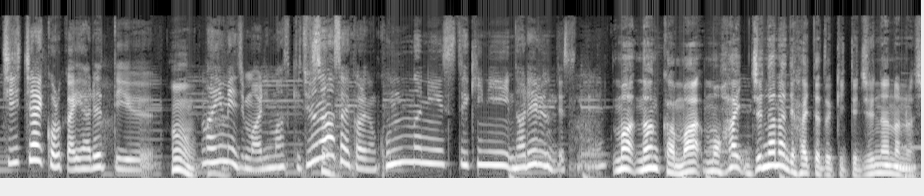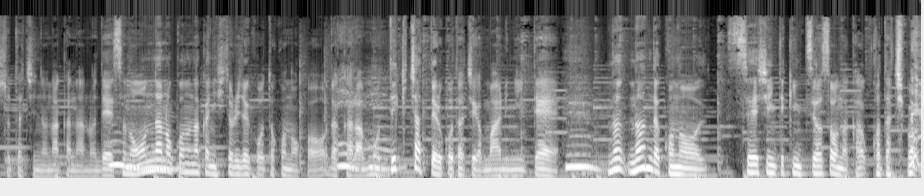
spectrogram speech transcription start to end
エちっちゃい頃からやるっていう、うん。まあ、イメージもありますけどそう17歳からでもこんなに素敵になれるんですね。まあなんか、ま、もうはい17で入った時って17の人たちの中なので、うん。その女の子の中に一人だけ男の子だからええ。もうできちゃってる子たちが周りにいて、うん。ななんだこの精神的に強そうな子たちもみ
